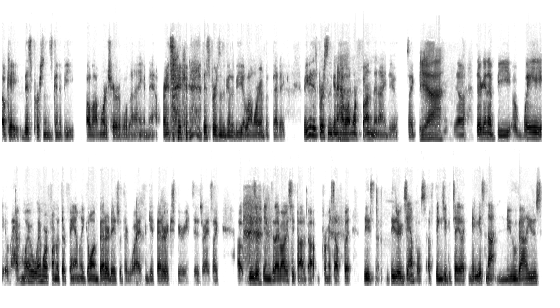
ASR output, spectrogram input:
okay, this person's going to be a lot more charitable than I am now, right? It's like this person's going to be a lot more empathetic maybe this person's going to have a lot more fun than I do. It's like, yeah, you know, they're going to be way, have more, way more fun with their family, go on better dates with their wife and get better experiences. Right. It's like, oh, these are things that I've obviously thought about for myself, but these, these are examples of things you could say, like maybe it's not new values,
